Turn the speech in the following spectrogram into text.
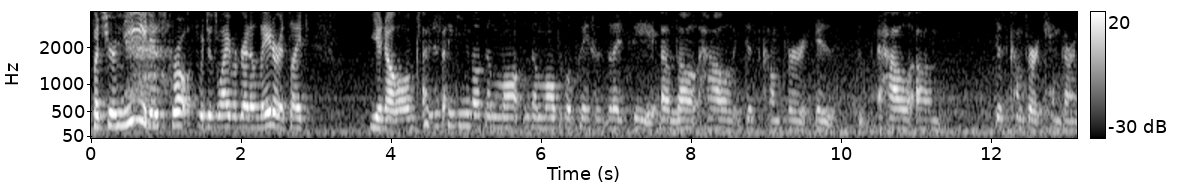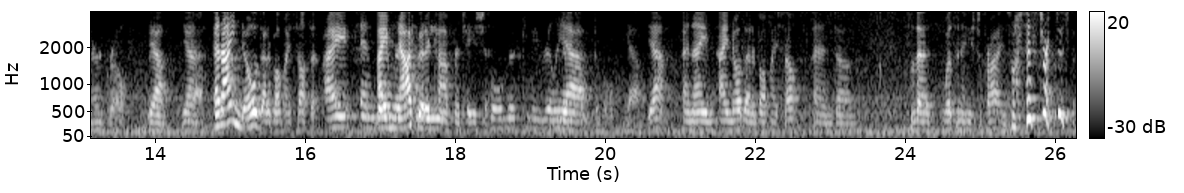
But your need is growth, which is why I regret it later. It's like, you know, I'm just thinking about the mul- the multiple places that I see about how discomfort is how um, discomfort can garner growth. yeah, yeah, Yeah. And I know that about myself that I And I'm not good at confrontation. Boldness can be really Yeah. uncomfortable. Yeah. Yeah, and I, I know that about myself, and um, so that wasn't any surprise when I started.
